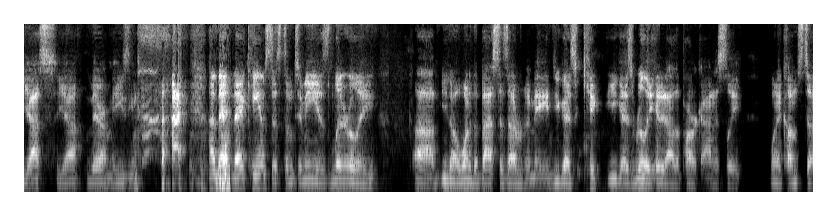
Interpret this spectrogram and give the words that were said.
Yes, yeah, they're amazing. That that cam system to me is literally, um, you know, one of the best that's ever been made. You guys kick, you guys really hit it out of the park, honestly, when it comes to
